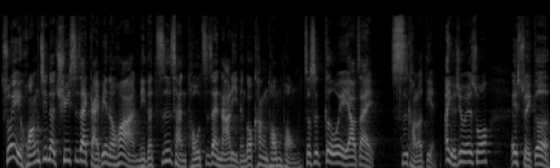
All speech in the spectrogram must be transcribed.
所以黄金的趋势在改变的话，你的资产投资在哪里能够抗通膨，这是各位要在思考的点啊。有些人会说，诶，水哥，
